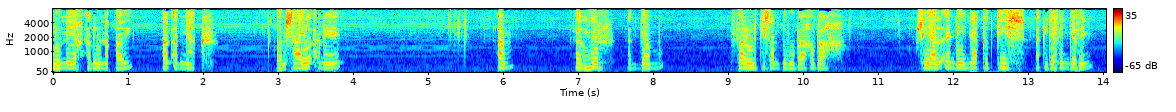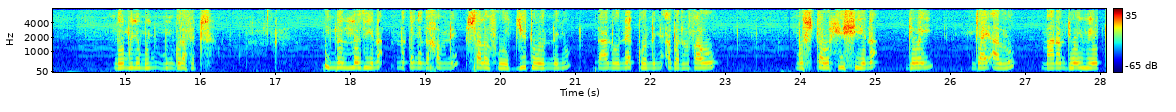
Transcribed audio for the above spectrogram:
lu neex ak lu naqari am ak ñàkk kon saa yoo amee am ak wér ak jàmm faral ci sant bu baax a baax su yàlla indee ñàkk ak tiis ak jafeñ-jafeñ nga muñ muñ muñ gu rafet inna lazina naka ña nga xam ne salafoo jiitu woon nañu kaanoo nekkoon nañu abadan faaw mustawxishiina di way njaay àllu maanaam di way wéet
